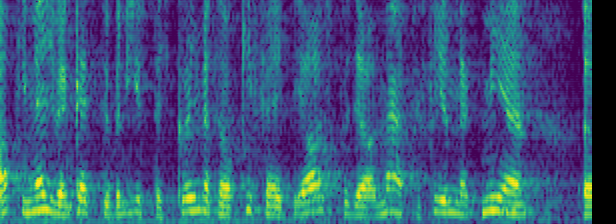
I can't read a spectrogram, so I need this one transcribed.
aki 42-ben írt egy könyvet, ahol kifejti azt, hogy a náci filmnek milyen, uh,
